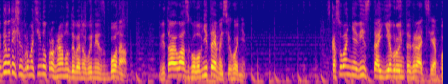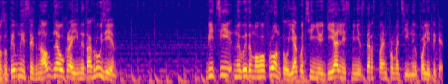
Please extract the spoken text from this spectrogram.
Ви дивитесь інформаційну програму ДВ Новини з Бона. Вітаю вас! Головні теми сьогодні. Скасування віз та євроінтеграція позитивний сигнал для України та Грузії. Бійці невидимого фронту як оцінюють діяльність Міністерства інформаційної політики.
